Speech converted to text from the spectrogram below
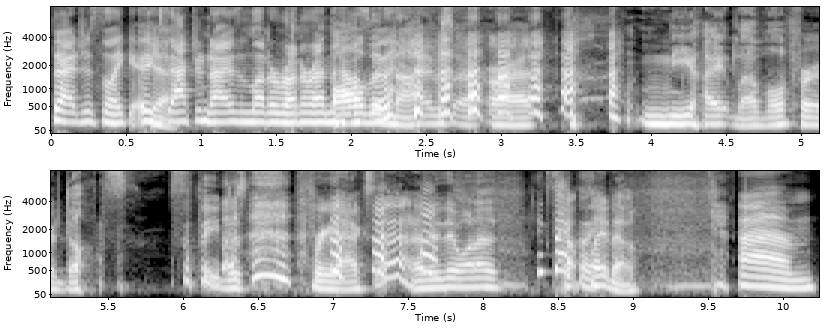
that just like exacto knives and let her run around the all house. the with- knives are, are at knee height level for adults. So they just free access. I mean, they want to cut Exactly. Play-Doh. Um,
